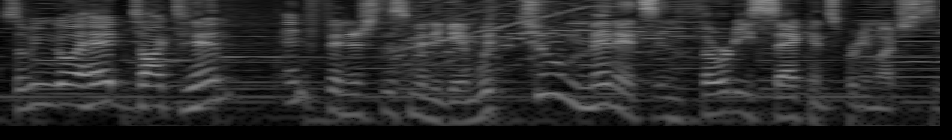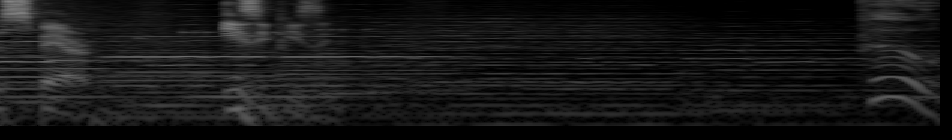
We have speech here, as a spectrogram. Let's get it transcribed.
So we can go ahead, talk to him, and finish this minigame with 2 minutes and 30 seconds pretty much to spare. Easy peasy. Pooh,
